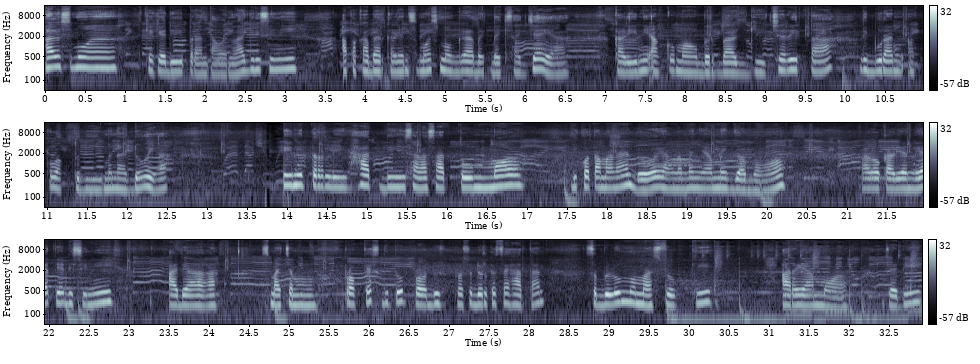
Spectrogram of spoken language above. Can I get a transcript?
Halo semua, Keke di perantauan lagi di sini. Apa kabar kalian semua? Semoga baik-baik saja ya. Kali ini aku mau berbagi cerita liburan aku waktu di Manado ya. Ini terlihat di salah satu mall di kota Manado yang namanya Mega Mall. Kalau kalian lihat ya di sini ada semacam prokes gitu, prosedur kesehatan sebelum memasuki area mall. Jadi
